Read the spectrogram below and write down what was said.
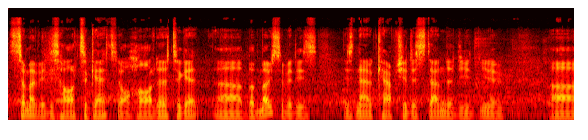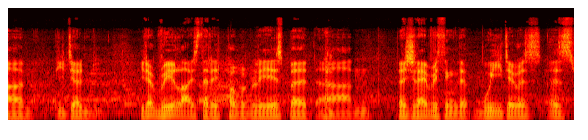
some of it is hard to get or harder to get, uh, but most of it is is now captured as standard. You you know, um, you don't you don't realise that it probably is, but um, virtually everything that we do as as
